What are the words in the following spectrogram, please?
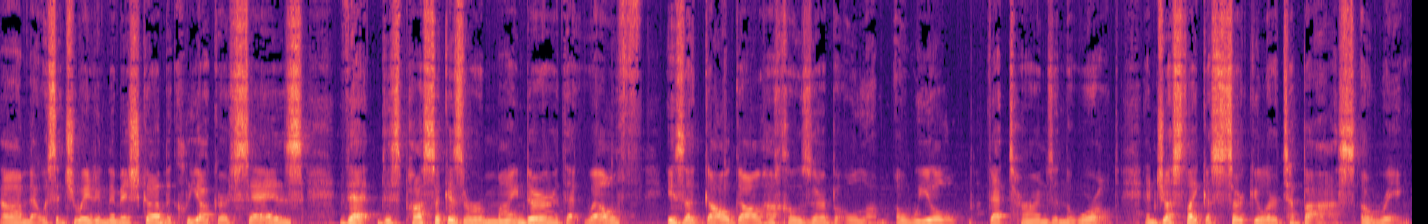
um, that was situated in the Mishkan, the Kli Yakar says that this pasuk is a reminder that wealth is a galgal hachozer ba'olam, a wheel that turns in the world. And just like a circular tabas, a ring,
